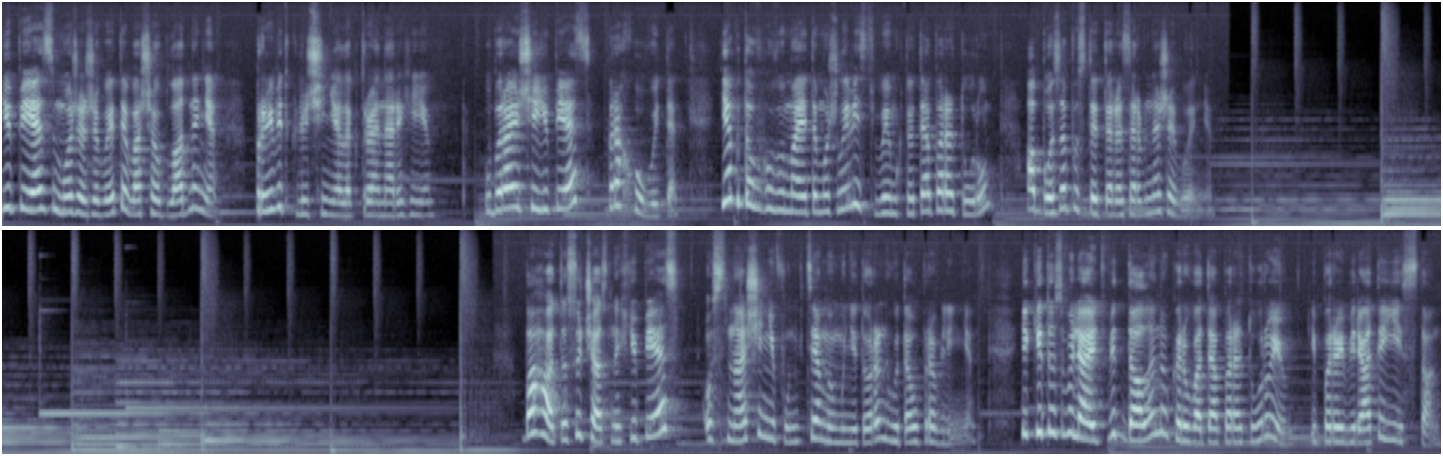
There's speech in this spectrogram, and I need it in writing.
UPS зможе живити ваше обладнання при відключенні електроенергії. Убираючи UPS, враховуйте, як довго ви маєте можливість вимкнути апаратуру або запустити резервне живлення. Багато сучасних UPS оснащені функціями моніторингу та управління, які дозволяють віддалено керувати апаратурою і перевіряти її стан.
